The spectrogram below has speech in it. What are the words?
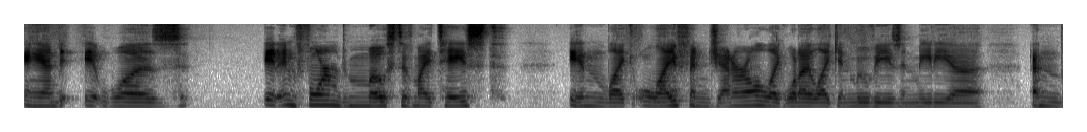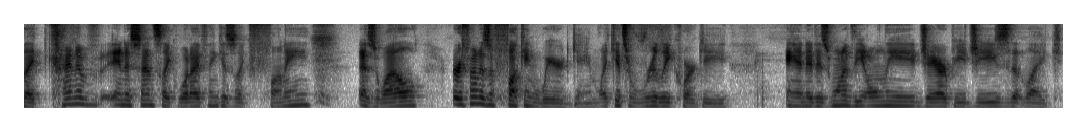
and it was it informed most of my taste in like life in general, like what I like in movies and media, and like kind of in a sense like what I think is like funny as well. Earthbound is a fucking weird game. Like it's really quirky, and it is one of the only JRPGs that like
